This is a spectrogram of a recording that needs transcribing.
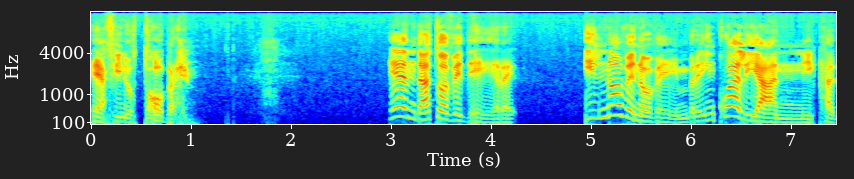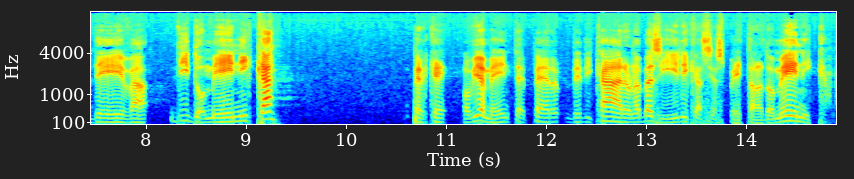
è a fine ottobre. È andato a vedere il 9 novembre in quali anni cadeva di domenica? Perché ovviamente per dedicare una basilica si aspetta la domenica.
